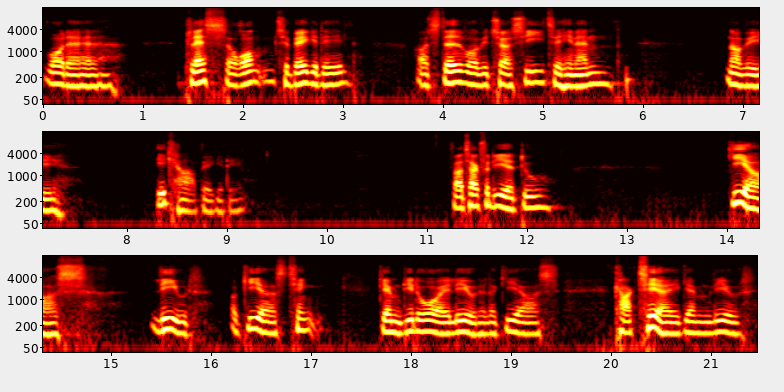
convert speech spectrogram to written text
hvor der er plads og rum til begge dele, og et sted, hvor vi tør sige til hinanden, når vi ikke har begge dele. Far, tak fordi, at du giver os livet og giver os ting gennem dit ord i livet, eller giver os karakter igennem livet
